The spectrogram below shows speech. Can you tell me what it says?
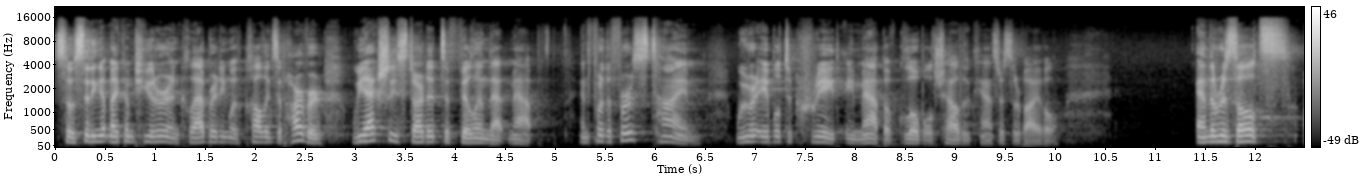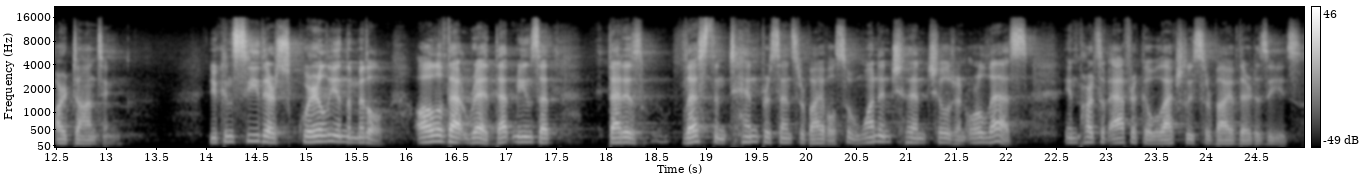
So sitting at my computer and collaborating with colleagues at Harvard, we actually started to fill in that map. And for the first time, we were able to create a map of global childhood cancer survival. And the results are daunting. You can see there squarely in the middle, all of that red, that means that that is less than 10% survival. So one in 10 children or less in parts of Africa will actually survive their disease.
